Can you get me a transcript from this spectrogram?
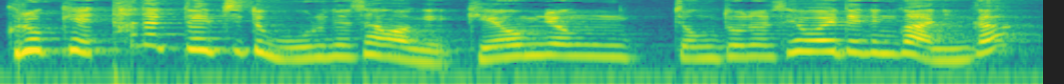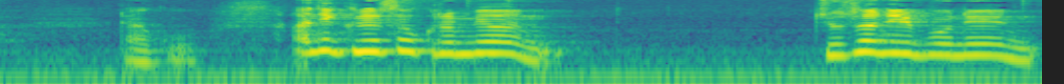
그렇게 탄핵될지도 모르는 상황에 계엄령 정도는 세워야 되는 거 아닌가? 라고. 아니 그래서 그러면 조선일보는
